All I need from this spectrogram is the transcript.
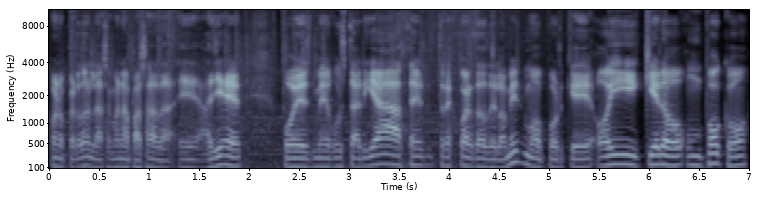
bueno, perdón, la semana pasada, eh, ayer, pues me gustaría hacer tres cuartos de lo mismo porque hoy quiero un poco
